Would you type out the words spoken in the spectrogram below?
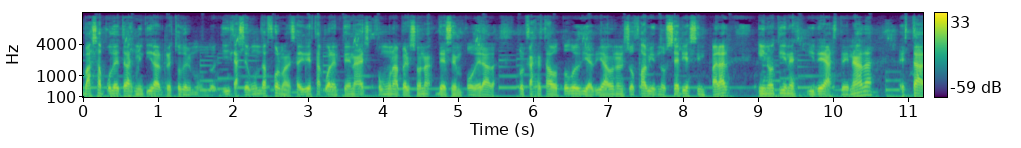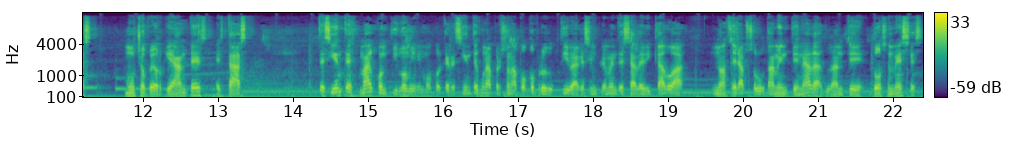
vas a poder transmitir al resto del mundo. Y la segunda forma de salir de esta cuarentena es como una persona desempoderada, porque has estado todo el día tirado en el sofá viendo series sin parar y no tienes ideas de nada, estás mucho peor que antes, estás te sientes mal contigo mismo porque te sientes una persona poco productiva que simplemente se ha dedicado a no hacer absolutamente nada durante dos meses.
